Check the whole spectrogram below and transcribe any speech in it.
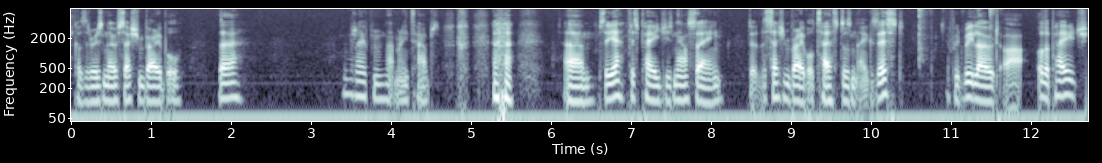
because there is no session variable there why would I open that many tabs um, so yeah this page is now saying that the session variable test doesn't exist if we reload our other page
